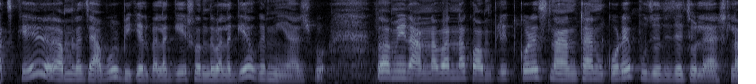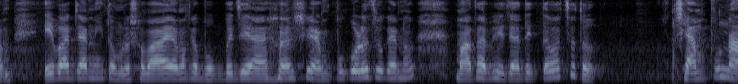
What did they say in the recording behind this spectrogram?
আজকে আমরা যাব বিকেলবেলা গিয়ে, সন্ধেবেলা গিয়ে ওকে নিয়ে আসব। তো আমি রান্না বান্না কমপ্লিট করে স্নান টান করে পুজো দিতে চলে আসলাম। এবার জানি তোমরা সবাই আমাকে বকবে যে শ্যাম্পু করেছ কেন? মাথা ভেজা দেখতে পাচ্ছ তো? শ্যাম্পু না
